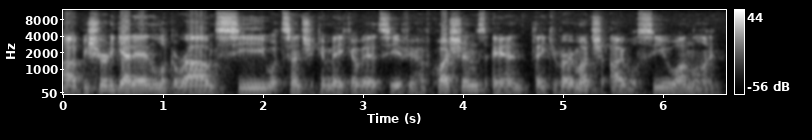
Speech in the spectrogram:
Uh, be sure to get in, look around, see what sense you can make of it, see if you have questions, and thank you very much. I will see you online.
